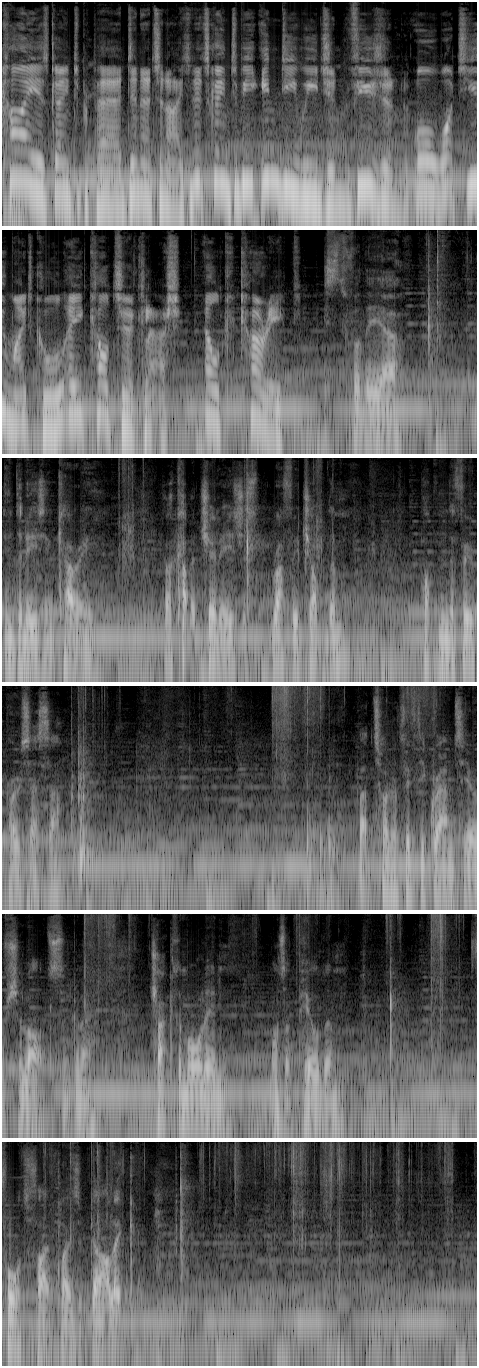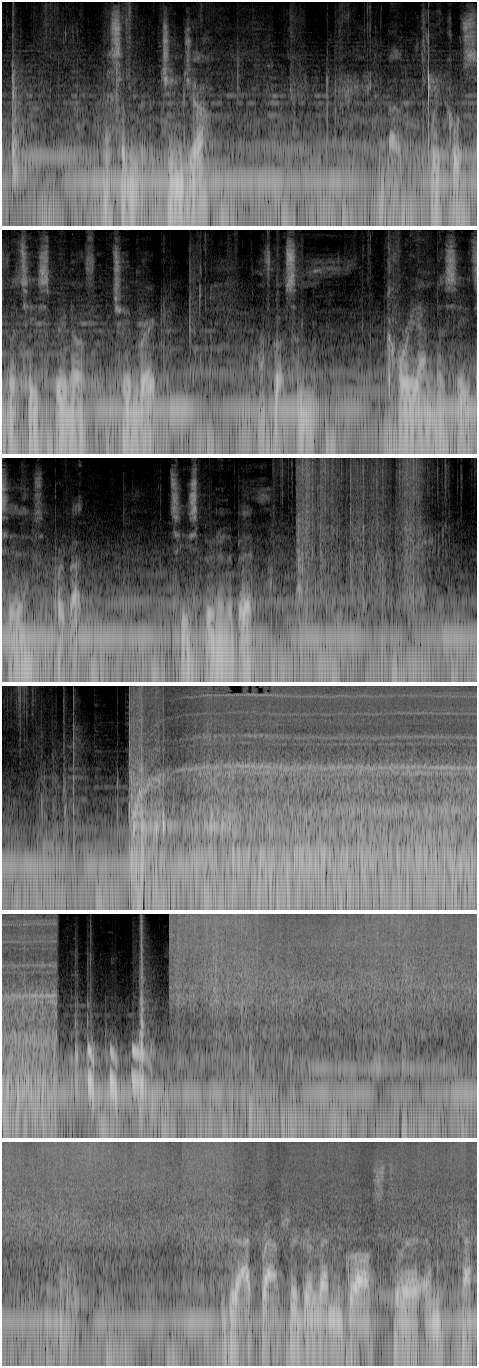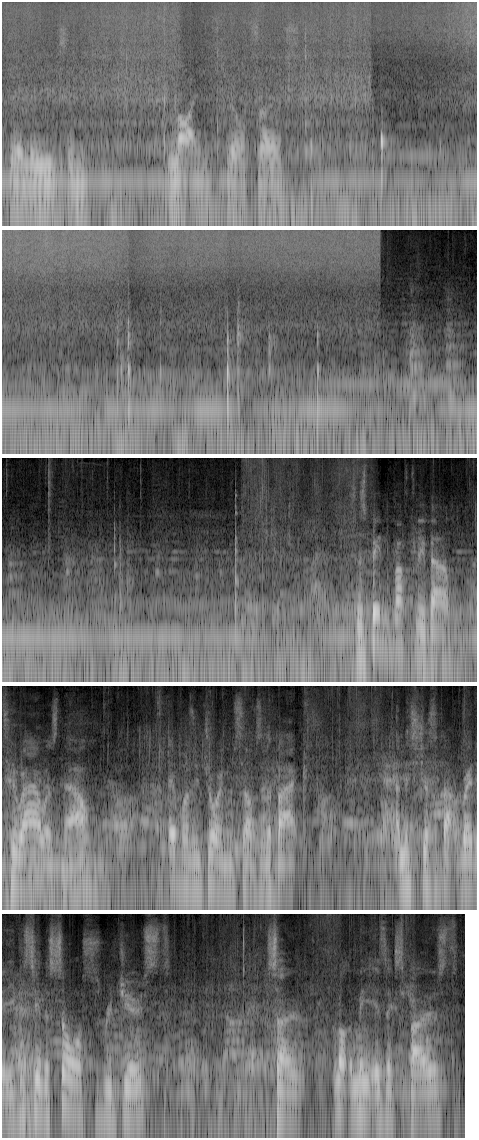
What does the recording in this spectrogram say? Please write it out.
Cai is going to prepare dinner tonight, and it's going to be Indie-Wegian fusion, or what you might call a culture clash, elk curry. For the uh, Indonesian curry. Got a couple of chilies, just roughly chop them, pop them in the food processor. About 250 grams here of shallots. I'm gonna chuck them all in once I've peeled them. Four to five cloves of garlic. And some ginger. About three quarters of a teaspoon of turmeric. I've got some coriander seeds here, so probably about a teaspoon and a bit. You're to add brown sugar and lemongrass to it, and kaffir leaves and lime too. So So it's been roughly about two hours now. Everyone's enjoying themselves at the back, and this is just about ready. You can see the sauce is reduced, so a lot of the meat is exposed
